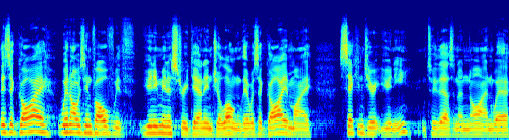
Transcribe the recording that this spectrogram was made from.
There's a guy, when I was involved with uni ministry down in Geelong, there was a guy in my second year at uni in 2009 where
